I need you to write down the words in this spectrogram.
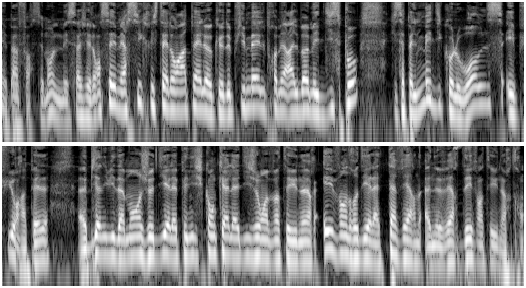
Et ben forcément, le message est lancé. Merci Christelle. On rappelle que depuis mai, le premier album est dispo, qui s'appelle Medical Walls. Et puis on rappelle, euh, bien évidemment, jeudi à la péniche Cancale à Dijon à 21h et vendredi à la Taverne à Nevers dès 21h30.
